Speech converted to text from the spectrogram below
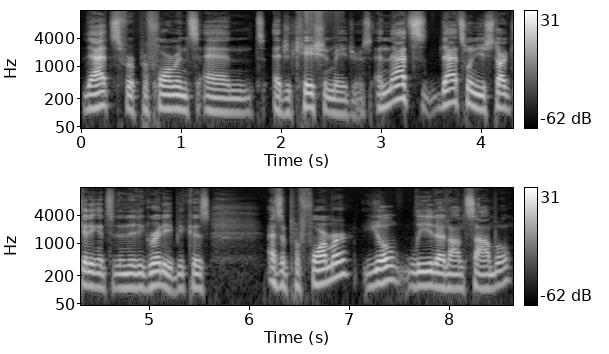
That's for performance and education majors, and that's that's when you start getting into the nitty gritty because as a performer, you'll lead an ensemble,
